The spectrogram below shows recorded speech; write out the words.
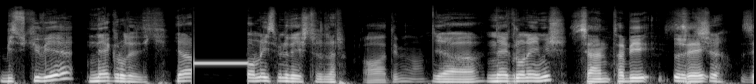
bisküviye Negro dedik. Ya sonra ismini değiştirdiler. Aa değil mi lan? Ya Negro neymiş? Sen tabii Z, Irkçı. Z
